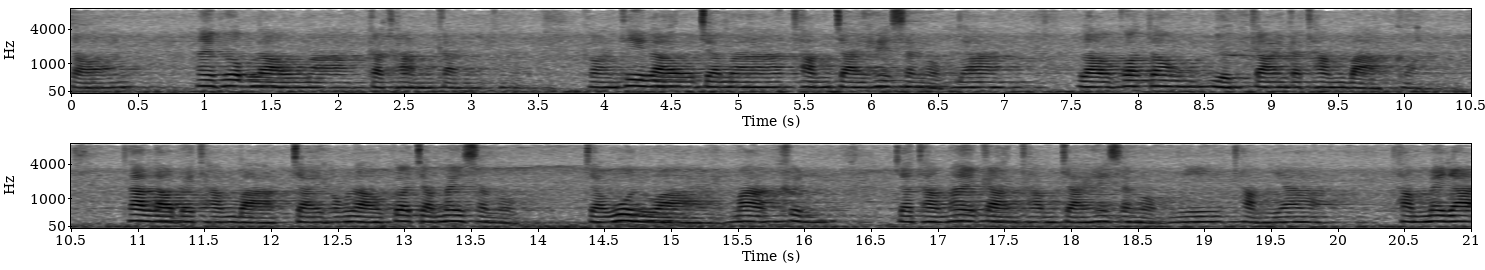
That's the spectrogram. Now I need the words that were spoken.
สอนให้พวกเรามากระทำกัน ก่อนที่เราจะมาทำใจให้สงบได้ เราก็ต้องหยุดการกระทำบาปก่อน ถ้าเราไปทำบาปใจของเราก็จะไม่สงบ จะวุ่นวายมากขึ้น จะทำให้การทำใจให้สงบนี้ทำยากทำไม่ได้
